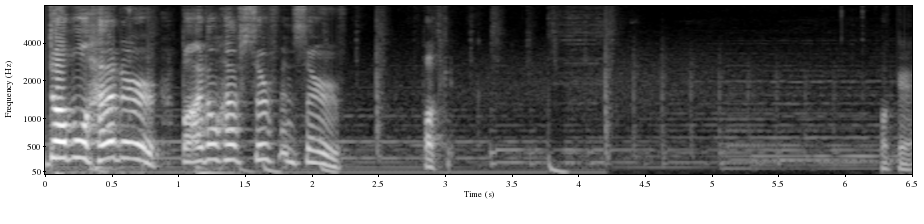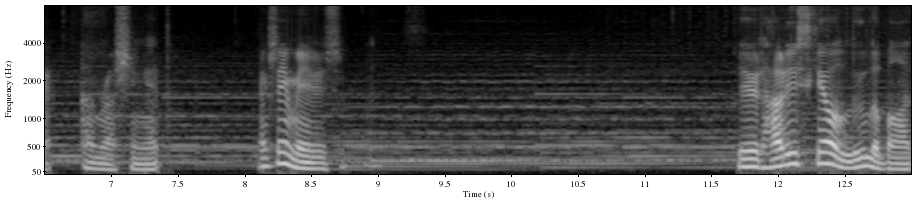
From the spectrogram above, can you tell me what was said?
Double header! But I don't have surf and serve. Fuck it. Okay, I'm rushing it. Actually, maybe. Dude, how do you scale Lullabot?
